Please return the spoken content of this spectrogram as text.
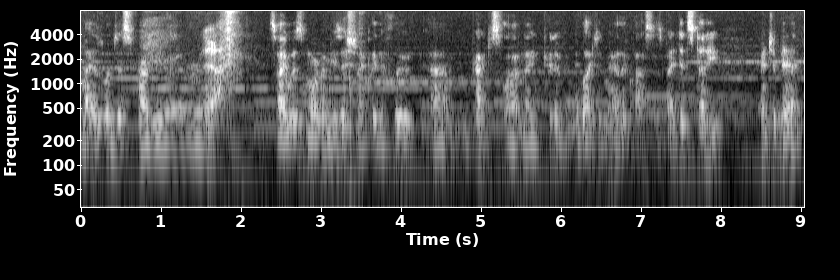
might as well just party or whatever. Yeah. So I was more of a musician. I played the flute um, and practiced a lot, and I kind of neglected my other classes. But I did study French a bit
